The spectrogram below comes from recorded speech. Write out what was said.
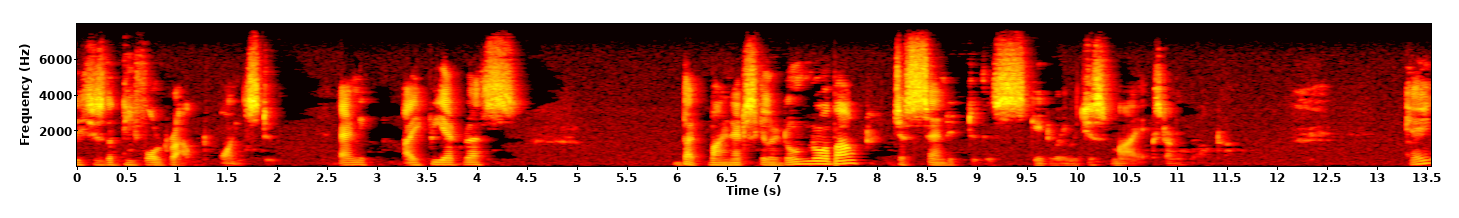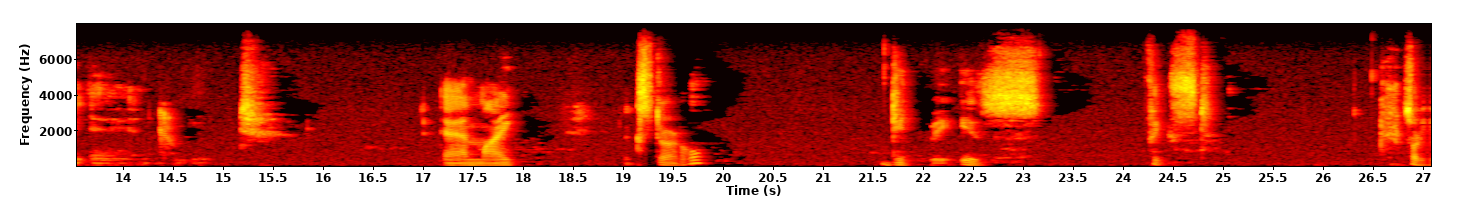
this is the default route points to. Any IP address that my NetScaler don't know about just send it to this gateway which is my external router okay and create. And my external gateway is fixed. Sorry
